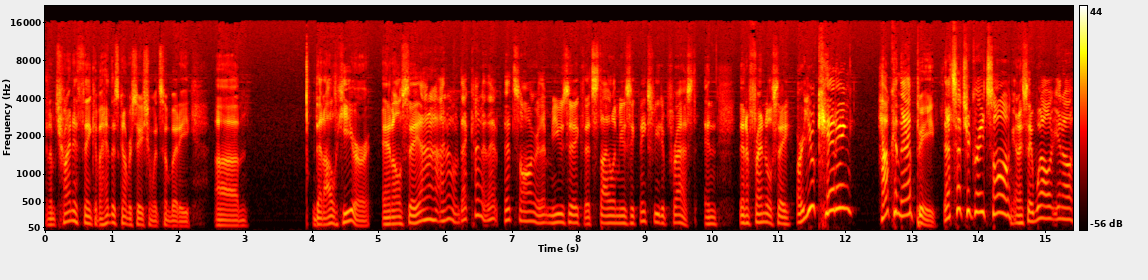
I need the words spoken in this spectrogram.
and I'm trying to think if I had this conversation with somebody um, that I'll hear and I'll say, I, I don't that kind of that that song or that music, that style of music makes me depressed. And then a friend will say, Are you kidding? How can that be? That's such a great song. And I say, Well, you know,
